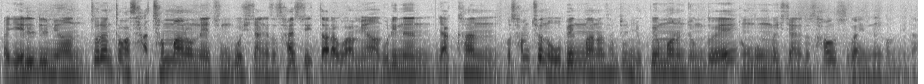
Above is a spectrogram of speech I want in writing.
그러니까 예를 들면 소렌토가 4천만 원에 중고 시장에서 살 수 있다라고 하면 우리는 약 한 3,500만 원, 3,600만 원 정도의 경공매 시장에서 사올 수가 있는 겁니다.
